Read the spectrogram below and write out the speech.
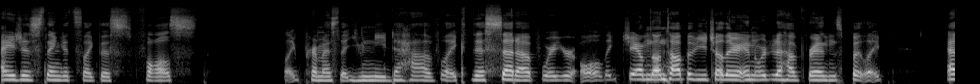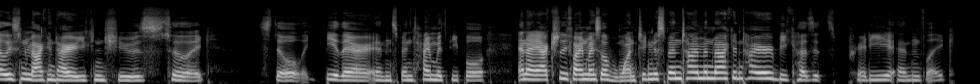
I just think it's like this false like premise that you need to have like this setup where you're all like jammed on top of each other in order to have friends, but like at least in McIntyre you can choose to like still like be there and spend time with people. And I actually find myself wanting to spend time in McIntyre because it's pretty and like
